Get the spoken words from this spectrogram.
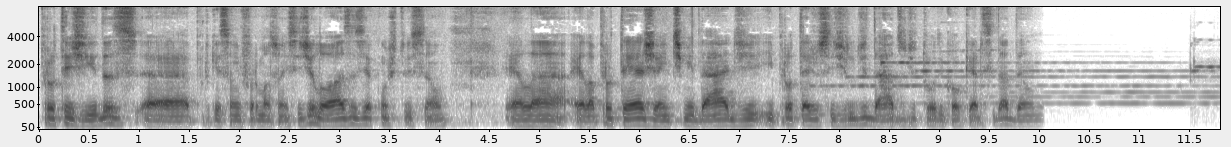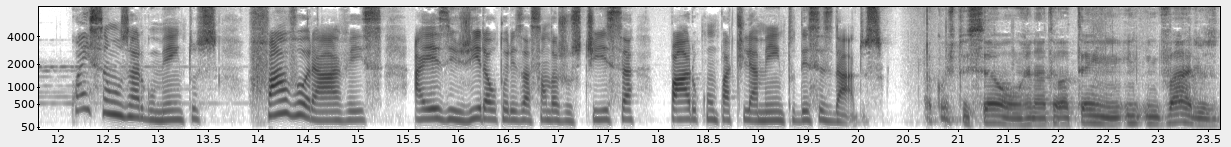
protegidas, é, porque são informações sigilosas e a Constituição ela, ela protege a intimidade e protege o sigilo de dados de todo e qualquer cidadão. Quais são os argumentos favoráveis a exigir a autorização da Justiça para o compartilhamento desses dados? A Constituição, Renata, ela tem em, em, vários,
